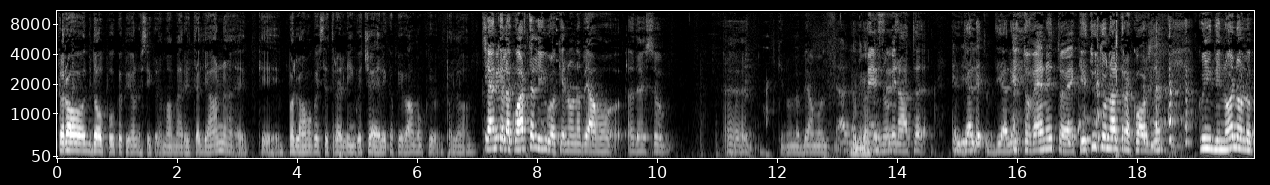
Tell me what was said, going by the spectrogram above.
però dopo capivano sì che la mamma era italiana e che parlavamo queste tre lingue, cioè le capivamo che parlavamo. C'è anche la quarta lingua che non abbiamo adesso eh, che non l'abbiamo Nominata. nominata, il diale- dialetto veneto, è che è tutta un'altra cosa Quindi noi non, lo,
